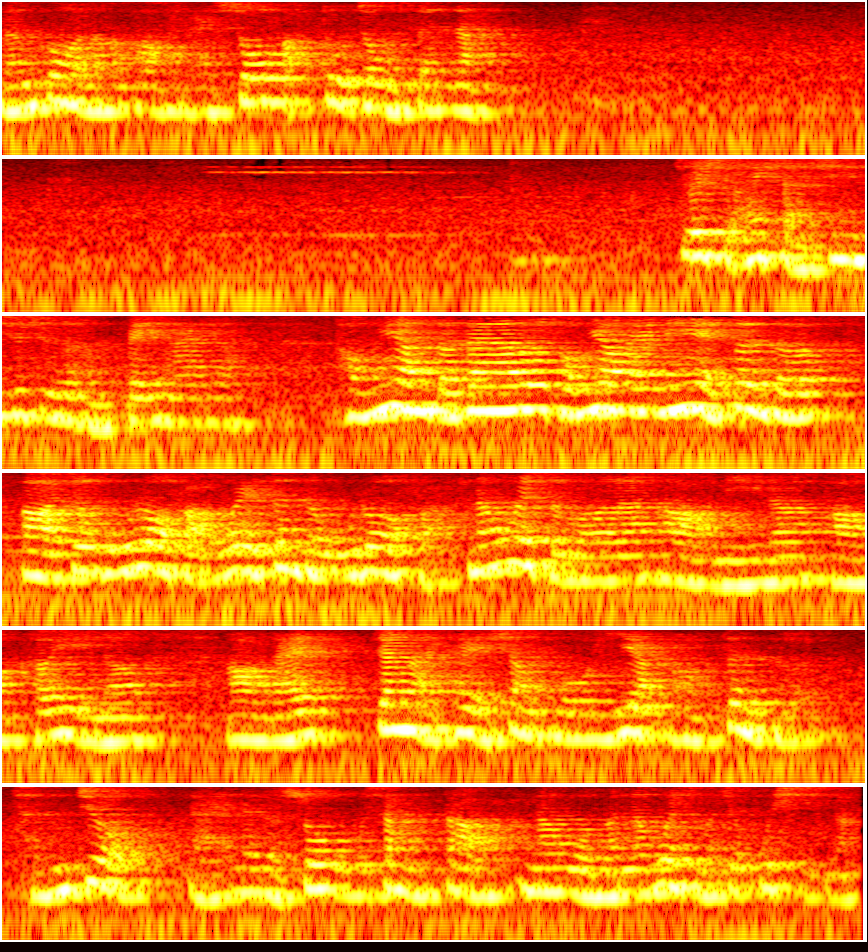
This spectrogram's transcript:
能够呢，哦，来说法度众生啊。就想一想，心里就觉得很悲哀呀。同样的，大家都同样，哎，你也证得。啊，这无漏法我也证得无漏法，那为什么呢？啊，你呢？啊，可以呢？啊，来将来可以像佛一样啊，证得成就，来那个说无上道。那我们呢？为什么就不行呢？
